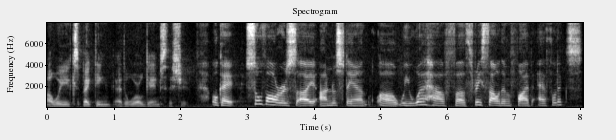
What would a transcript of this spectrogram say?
are we expecting at the World Games this year? Okay, so far as I understand, uh, we will have uh, 3,005 athletes,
